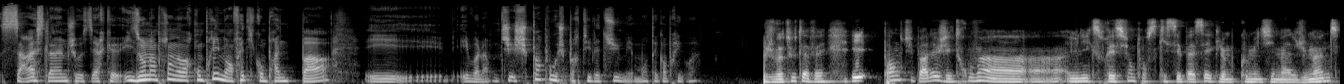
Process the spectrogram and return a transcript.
ça reste la même chose. C'est-à-dire qu'ils ont l'impression d'avoir compris, mais en fait, ils comprennent pas. Et, et voilà. Je, je sais pas pourquoi je suis parti là-dessus, mais bon, t'as compris quoi. Je vois tout à fait. Et pendant que tu parlais, j'ai trouvé un- un- une expression pour ce qui s'est passé avec le community management,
